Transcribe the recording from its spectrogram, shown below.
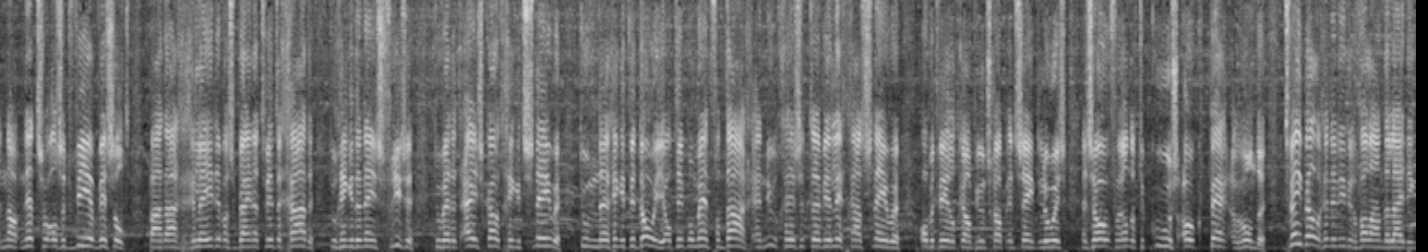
Nou, net zoals het weer wisselt. Een paar dagen geleden was het bijna 20 graden. Toen ging het ineens vriezen. Toen werd het ijskoud, ging het sneeuwen. Toen uh, ging het weer dooien op dit moment vandaag. En nu is het uh, weer licht gaan sneeuwen op het wereldkampioenschap in St. Louis. En zo verandert de koers ook per ronde. Twee Belgen in ieder geval aan de leiding.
